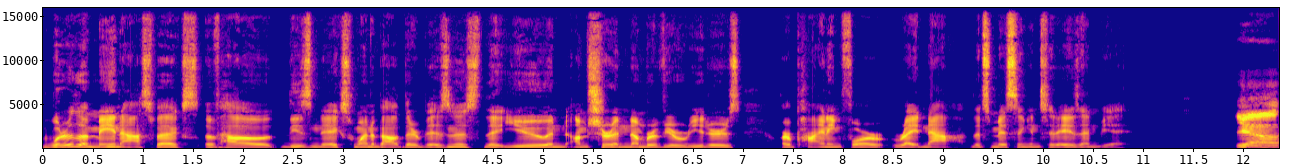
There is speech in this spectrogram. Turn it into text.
What are the main aspects of how these Knicks went about their business that you and I'm sure a number of your readers are pining for right now that's missing in today's NBA? Yeah,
